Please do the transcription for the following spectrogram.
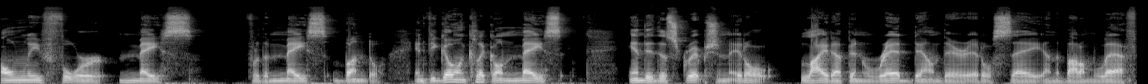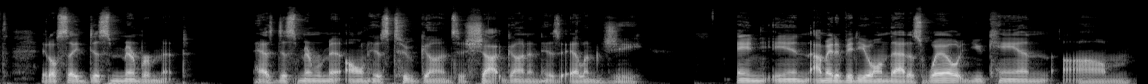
only for Mace, for the Mace bundle. And if you go and click on Mace in the description, it'll light up in red down there. It'll say on the bottom left, it'll say dismemberment. Has dismemberment on his two guns, his shotgun and his LMG. And in I made a video on that as well. You can um,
